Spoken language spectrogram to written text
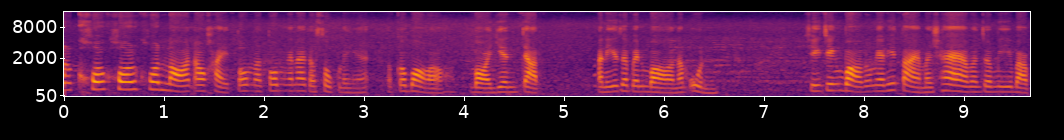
ตรโคตรโคตรโคตรร้อนเอาไข่ต้มมาต้มก็น่าจะสุกอะไรเงี้ยแล้วก็บ่อบ่อเย็นจัด อันนี้จะเป็นบ่อน้ำอุ่น จริง ๆบ่อตรงเนี้ยที่ต่ายมาแช่ มันจะมีแบบ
